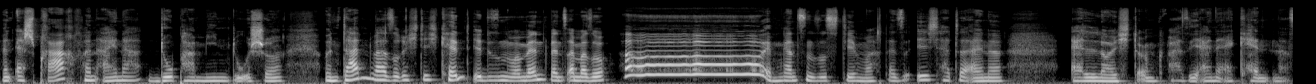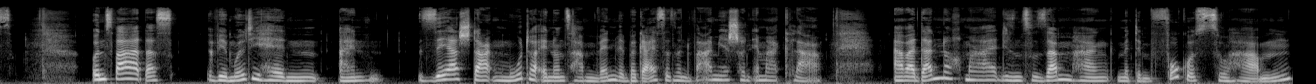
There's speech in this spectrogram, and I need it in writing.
Und er sprach von einer Dopamindusche. Und dann war so richtig, kennt ihr diesen Moment, wenn es einmal so im ganzen System macht. Also ich hatte eine Erleuchtung, quasi eine Erkenntnis. Und zwar, dass wir Multihelden einen sehr starken Motor in uns haben, wenn wir begeistert sind, war mir schon immer klar. Aber dann nochmal diesen Zusammenhang mit dem Fokus zu haben,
